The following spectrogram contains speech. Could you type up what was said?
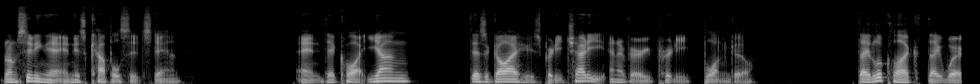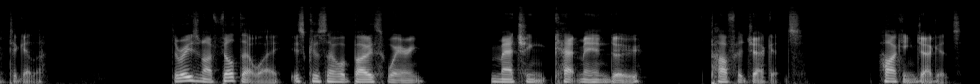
But I'm sitting there and this couple sits down. And they're quite young. There's a guy who's pretty chatty and a very pretty blonde girl. They look like they work together. The reason I felt that way is because they were both wearing matching Kathmandu puffer jackets, hiking jackets.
